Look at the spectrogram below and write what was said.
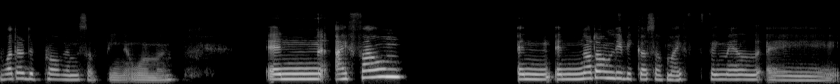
what are the problems of being a woman? And i found and and not only because of my female uh,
